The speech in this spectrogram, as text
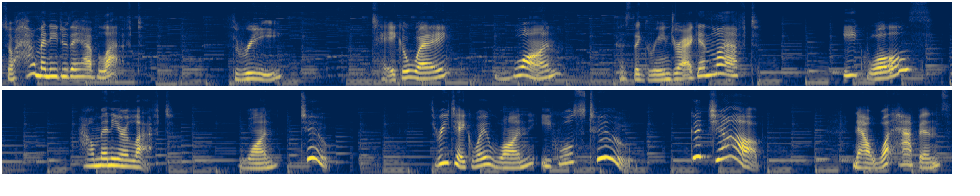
So, how many do they have left? Three. Take away one, because the green dragon left, equals. How many are left? One, two. 3 take away 1 equals 2. Good job! Now, what happens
